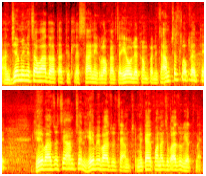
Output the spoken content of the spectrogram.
आणि जमिनीचा वाद होता तिथल्या स्थानिक लोकांचा येवले कंपनीचे आमचेच लोक आहेत ते. हे बाजूचे आमचे आणि हे बी बाजूचे आमचे. मी काय कोणाची बाजू घेत नाही.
